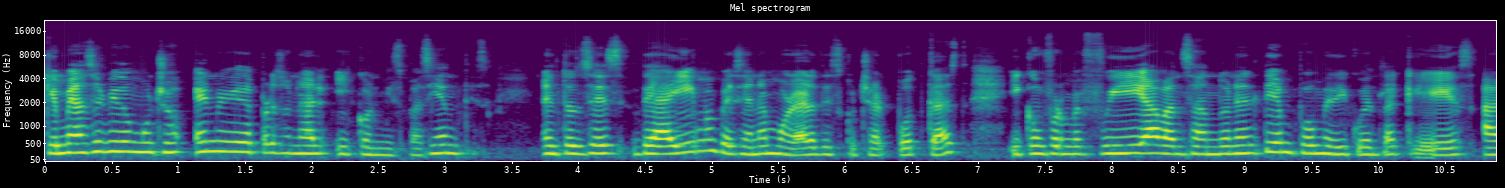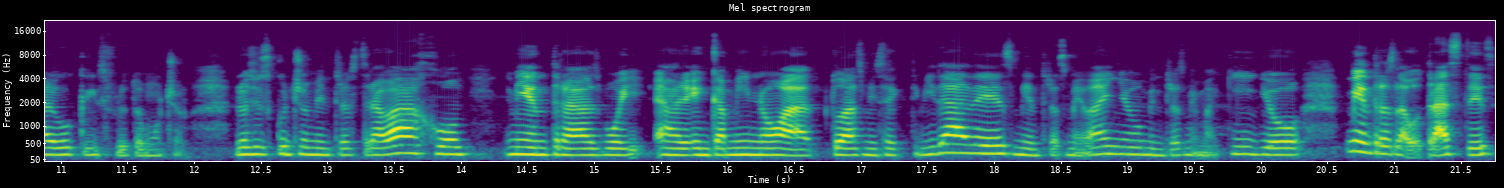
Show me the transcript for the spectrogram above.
que me ha servido mucho en mi vida personal y con mis pacientes. Entonces de ahí me empecé a enamorar de escuchar podcast y conforme fui avanzando en el tiempo me di cuenta que es algo que disfruto mucho. Los escucho mientras trabajo, mientras voy en camino a todas mis actividades, mientras me baño, mientras me maquillo, mientras lavo trastes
